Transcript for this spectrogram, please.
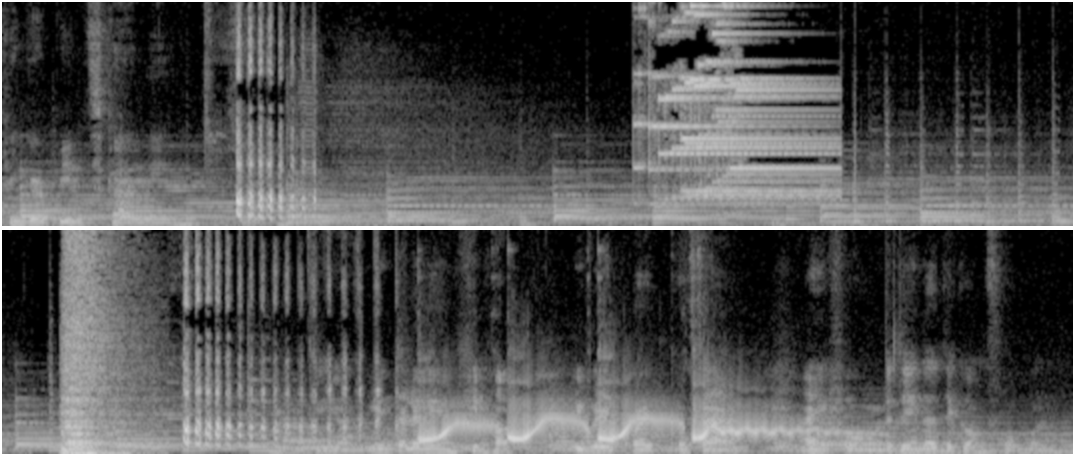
fingerprint scanning. So. Yun talaga yung pinaka-favorite part ko sa iPhone. Ito yung dati kong phone.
